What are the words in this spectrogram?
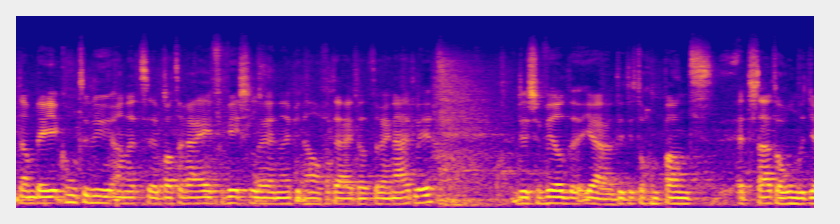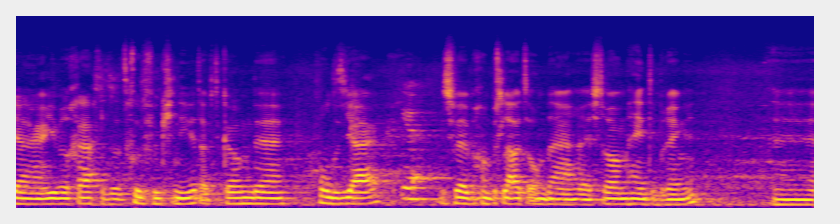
dan ben je continu aan het uh, batterijen verwisselen en dan heb je een halve tijd dat er een uit ligt. Dus we wilden, ja, dit is toch een pand, het staat al 100 jaar en je wil graag dat het goed functioneert, ook de komende 100 jaar. Ja. Dus we hebben gewoon besloten om daar uh, stroom heen te brengen, uh,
